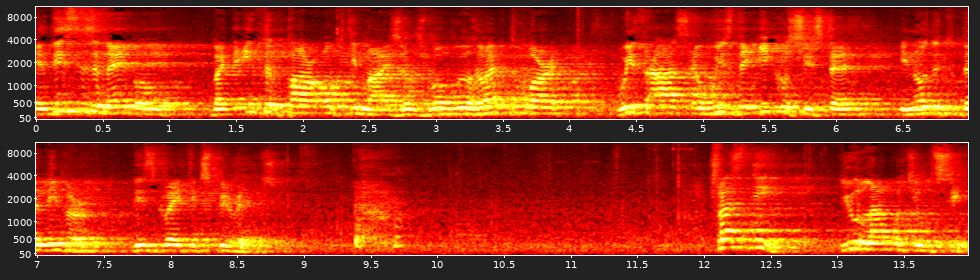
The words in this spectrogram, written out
And this is enabled by the Intel Power Optimizers, where we'll have to work with us and with the ecosystem in order to deliver this great experience. Trust me, you love what you will see.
